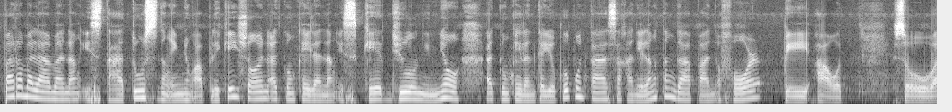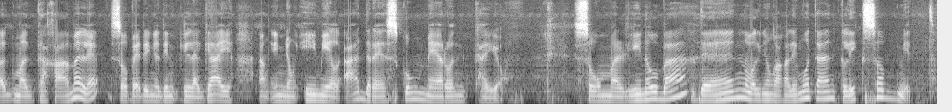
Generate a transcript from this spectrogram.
para malaman ang status ng inyong application at kung kailan ang schedule ninyo at kung kailan kayo pupunta sa kanilang tanggapan for payout. So, wag magkakamali. So, pwede nyo din ilagay ang inyong email address kung meron kayo. So, malinaw ba? Then, wag nyo kakalimutan, click submit.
